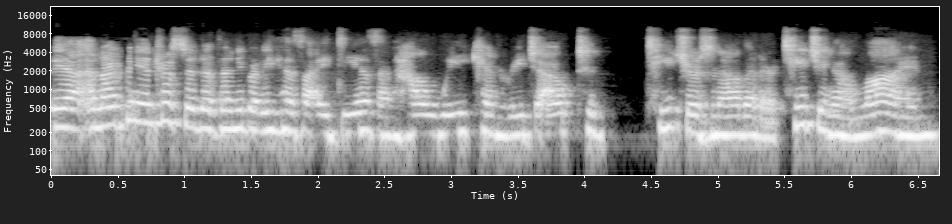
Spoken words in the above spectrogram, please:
Yeah, and I'd be interested if anybody has ideas on how we can reach out to teachers now that are teaching online.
